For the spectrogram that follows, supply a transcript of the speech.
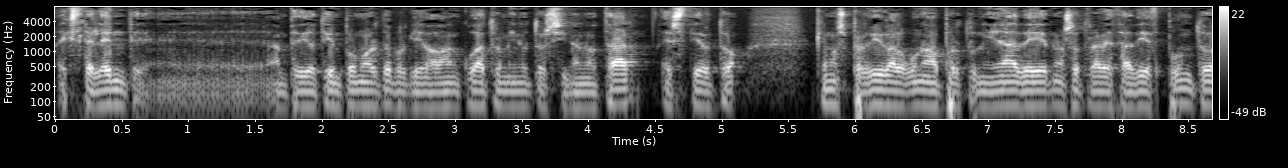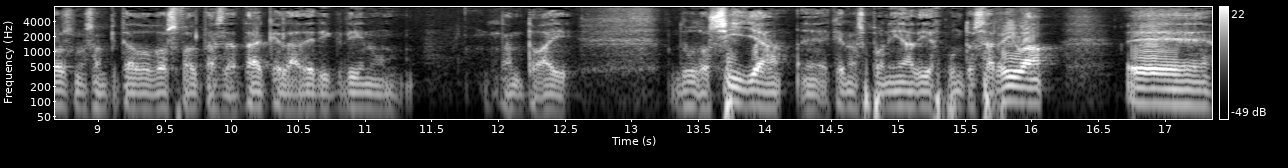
excelente. Eh, han pedido tiempo muerto porque llevaban cuatro minutos sin anotar. Es cierto que hemos perdido alguna oportunidad de irnos otra vez a diez puntos. Nos han pitado dos faltas de ataque, la de Eric Green, un tanto hay dudosilla, eh, que nos ponía diez puntos arriba. Eh,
